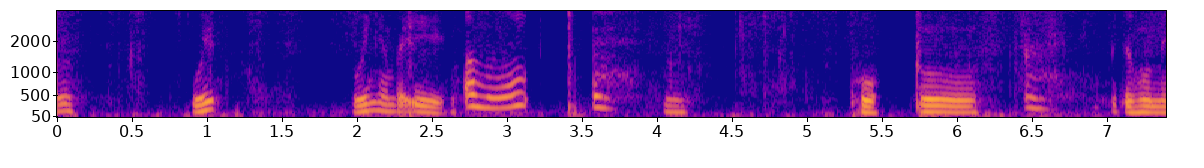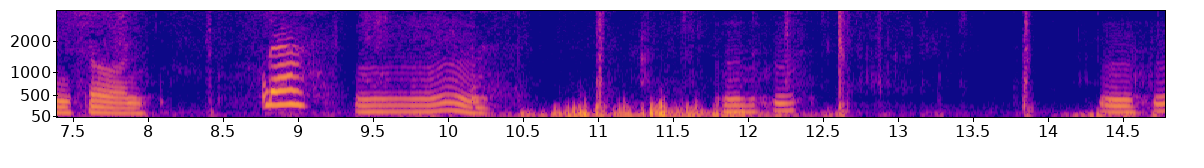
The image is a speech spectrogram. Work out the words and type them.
มอุ้ยอุ้ยยังไปอีกเอามือผูกงูอืมมันจะหูแมงซอน เด้ออืมอืมฮึอืมฮึ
